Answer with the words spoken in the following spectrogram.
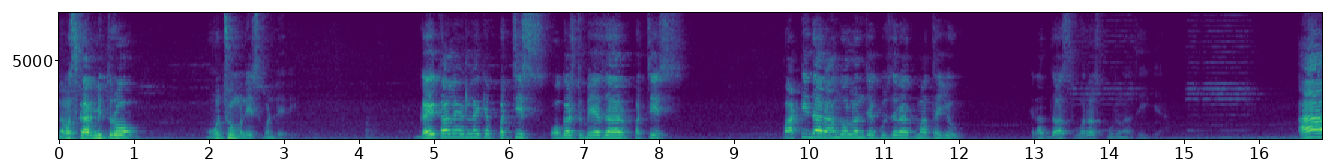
નમસ્કાર મિત્રો. હું છું મનીષ ભંડેરી. ગઈકાલે એટલે કે પચીસ ઓગસ્ટ બે હજાર પચીસ પાટીદાર આંદોલન જે ગુજરાતમાં થયું, એના દસ વર્ષ પૂર્ણ થઈ ગયા. આ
